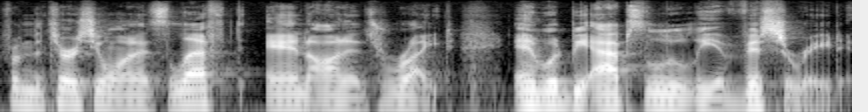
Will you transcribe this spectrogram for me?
from the tercio on its left, and on its right, and would be absolutely eviscerated.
